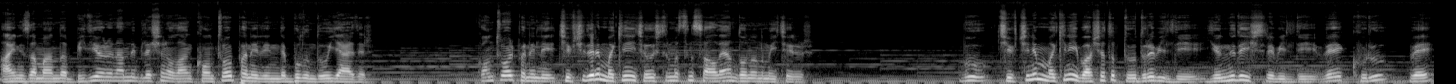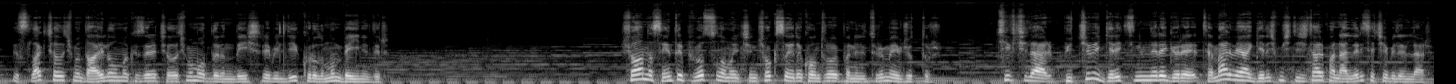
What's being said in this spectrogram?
Aynı zamanda bir diğer önemli bileşen olan kontrol panelinde bulunduğu yerdir. Kontrol paneli çiftçilerin makineyi çalıştırmasını sağlayan donanımı içerir. Bu, çiftçinin makineyi başlatıp durdurabildiği, yönünü değiştirebildiği ve kuru ve ıslak çalışma dahil olmak üzere çalışma modlarını değiştirebildiği kurulumun beynidir. Şu anda Center Pivot sulama için çok sayıda kontrol paneli türü mevcuttur. Çiftçiler, bütçe ve gereksinimlere göre temel veya gelişmiş dijital panelleri seçebilirler.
